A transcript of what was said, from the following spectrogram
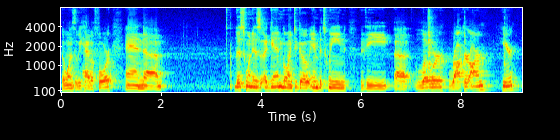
the ones that we had before. And um, this one is again going to go in between the uh, lower rocker arm here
